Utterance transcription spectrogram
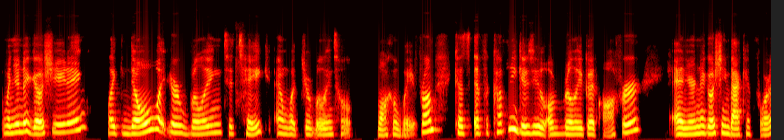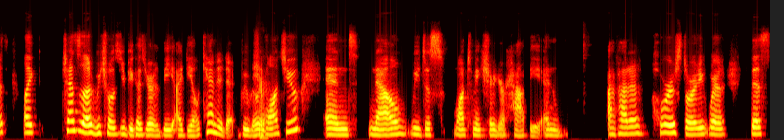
when you're negotiating, like know what you're willing to take and what you're willing to walk away from because if a company gives you a really good offer and you're negotiating back and forth like chances are we chose you because you're the ideal candidate we really sure. want you and now we just want to make sure you're happy and i've had a horror story where this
